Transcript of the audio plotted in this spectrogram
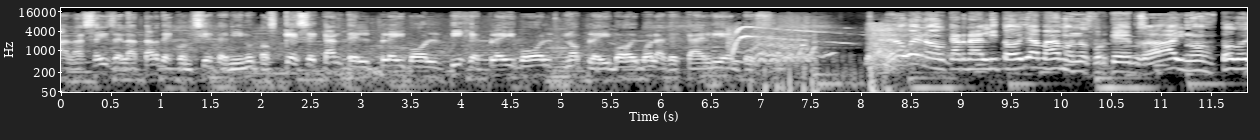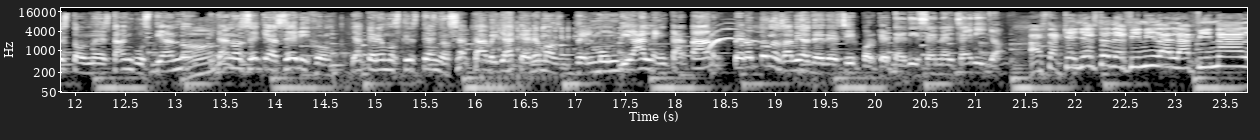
a las 6 de la tarde con 7 minutos. Que se cante el play ball. Dije play ball, no playboy, bola de calientes. Carnalito, ya vámonos porque, pues, ay no, todo esto me está angustiando. Ya no sé qué hacer, hijo. Ya queremos que este año se acabe, ya queremos el mundial en Qatar. Pero tú no sabías de decir porque te dicen el cerillo. Hasta que ya esté definida la final,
